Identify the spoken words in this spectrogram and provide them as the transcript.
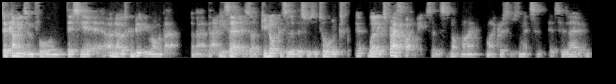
To Cummings and this year, no, I was completely wrong about, about that. He says, I do not consider this was at all well expressed by me, so this is not my, my criticism, it's, it's his own.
